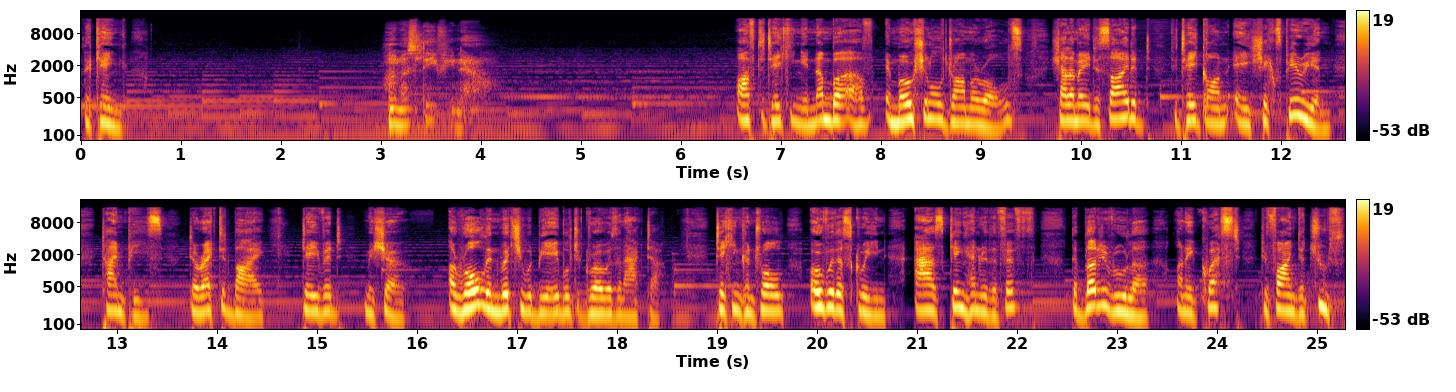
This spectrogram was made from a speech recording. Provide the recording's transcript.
The King. I must leave you now. After taking a number of emotional drama roles, Chalamet decided to take on a Shakespearean timepiece directed by David Michôd, a role in which he would be able to grow as an actor, taking control over the screen as King Henry V, the bloody ruler on a quest to find the truth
